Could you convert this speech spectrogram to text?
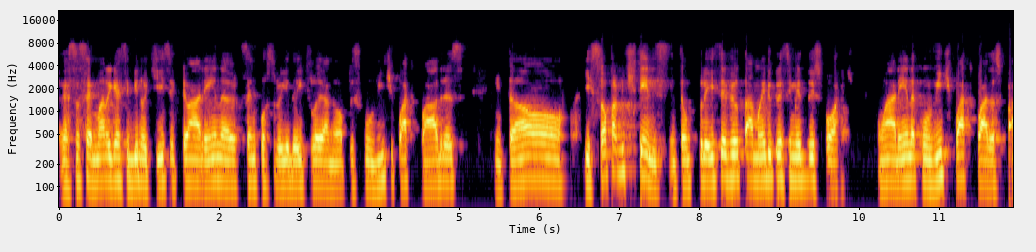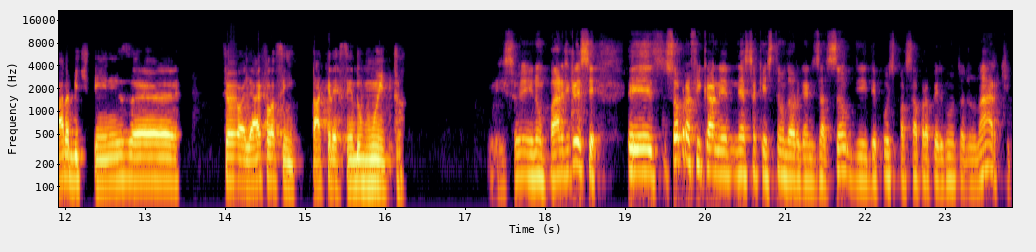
Essa semana eu recebi notícia que tem uma arena sendo construída em Florianópolis com 24 quadras então, e só para beach tênis. Então, por aí você vê o tamanho do crescimento do esporte. Uma arena com 24 quadras para beach tênis, é... você olhar e falar assim, está crescendo muito. Isso e não para de crescer. E só para ficar nessa questão da organização, de depois passar para a pergunta do NARC,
